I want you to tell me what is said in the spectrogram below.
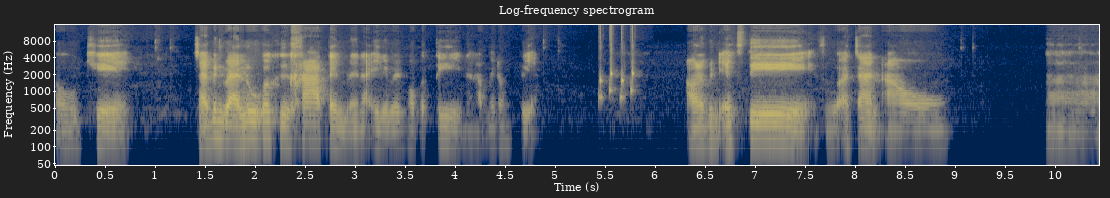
โอเค ใช้เป็น value ก็คือค่าเต็มเลยนะ element property นะครับ ไม่ต้องเปลี่ยน เอาอะไรเป็น xd สมมติอาจารย์เอาอ่า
